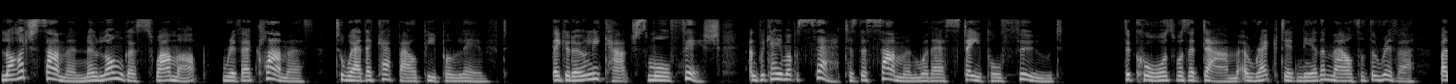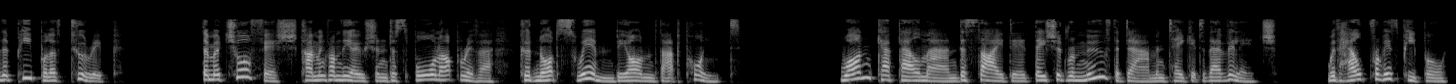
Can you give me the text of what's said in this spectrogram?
large salmon no longer swam up River Klamath to where the Kepel people lived. They could only catch small fish and became upset as the salmon were their staple food. The cause was a dam erected near the mouth of the river by the people of Turip. The mature fish coming from the ocean to spawn upriver could not swim beyond that point. One Kepel man decided they should remove the dam and take it to their village. With help from his people,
